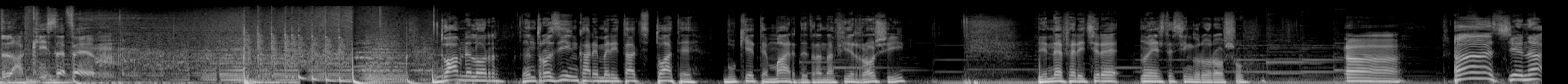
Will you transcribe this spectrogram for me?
la Kiss FM. Doamnelor, într-o zi în care meritați toate buchete mari de trandafiri roșii, din nefericire, nu este singurul roșu. Ah, A, scena...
